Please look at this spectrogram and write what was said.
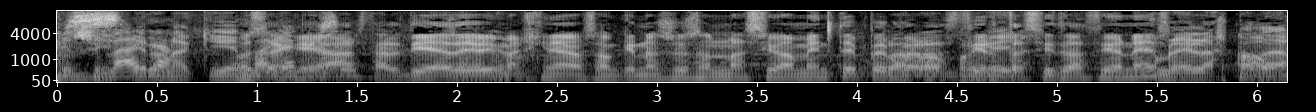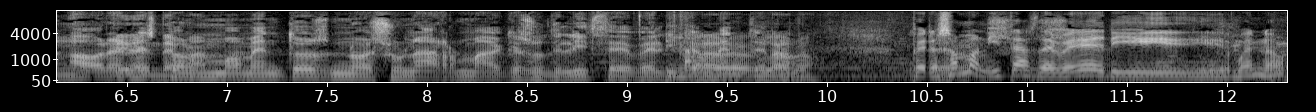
que se Vaya. hicieron aquí en O sea que que sí. hasta el día de hoy, imaginaos, aunque no se usan masivamente, pero Claro, para ciertas situaciones. Hombre, la espada ahora en estos demanda. momentos no es un arma que se utilice bélicamente, Claro, ¿no? Pero son bonitas de ver y bueno,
